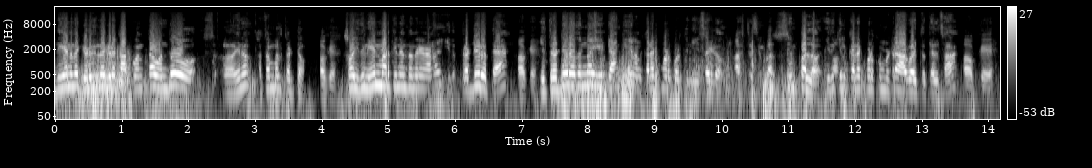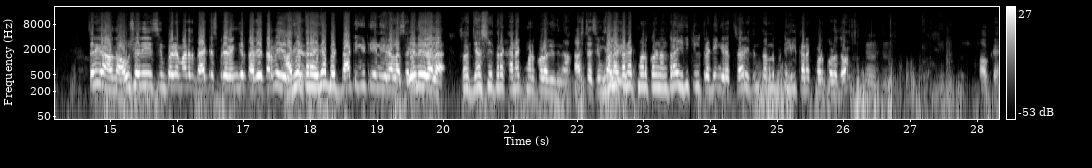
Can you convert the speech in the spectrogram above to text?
ಇದು ಏನಂದ್ರೆ ಗಿಡದಿಂದ ಗಿಡಕ್ಕೆ ಹಾಕುವಂತ ಒಂದು ಏನು ಅಸೆಂಬಲ್ ತಟ್ಟು. ಸೊ ಇದನ್ನ ಏನ್ ಮಾಡ್ತೀನಿ ಅಂತಂದ್ರೆ ನಾನು ಇದು ಥ್ರೆಡ್ ಇರುತ್ತೆ. ಓಕೆ ಈ ಥ್ರೆಡ್ ಇರೋದನ್ನ ಈ ಟ್ಯಾಂಕಿಗೆ ನಾನು ಕನೆಕ್ಟ್ ಮಾಡ್ಕೊಳ್ತೀನಿ ಈ ಸೈಡ್ ಅಷ್ಟೇ ಸಿಂಪಲ್ ಸಿಂಪಲ್ ಇದಕ್ಕೆ ಇಲ್ಲಿ ಕನೆಕ್ಟ್ ಮಾಡ್ಕೊಂಡ್ಬಿಟ್ರೆ ಆಗೋಯ್ತು ಕೆಲಸ. ಓಕೆ ಸರಿ ಒಂದು ಔಷಧಿ ಸಿಂಪಡಣೆ ಮಾಡಿದ ಬ್ಯಾಟ್ರಿ ಸ್ಪ್ರೇ ಹೆಂಗಿರುತ್ತೆ? ಅದೇ ತರ ಅದೇ ತರ ಇದೆ ಬಟ್ ಬ್ಯಾಟ್ರಿ ಗಿಟ್ರಿ ಏನು ಇರಲ್ಲ ಸರ್. ಏನು ಇರಲ್ಲ. ಸೊ ಜಸ್ಟ್ ಈ ತರ ಕನೆಕ್ಟ್ ಮಾಡ್ಕೊಳ್ಳೋದು ಇದನ್ನ. ಅಷ್ಟೇ ಸಿಂಪಲ್ ಆಗಿ ಕನೆಕ್ಟ್ ಮಾಡ್ಕೊಂಡ ನಂತರ ಇದಕ್ಕೆ ಇಲ್ಲಿ ಥ್ರೆಡಿಂಗ್ ಇರುತ್ತೆ ಸರ್. ಇದನ್ನ ತಂದ್ಬಿಟ್ಟು ಇಲ್ಲಿ ಕನೆಕ್ಟ್ ಮಾಡ್ಕೊಳ್ಳೋದು. ಹ್ಮ್ ಹ್ಮ್. ಓಕೆ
